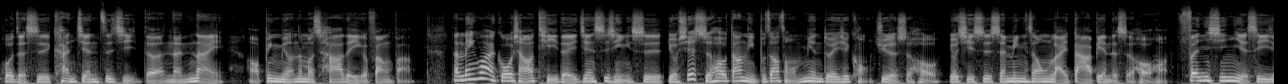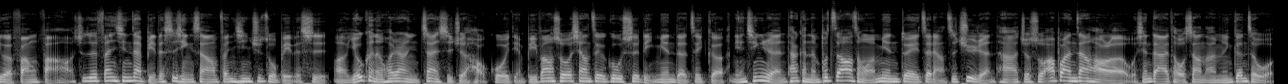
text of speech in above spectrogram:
或者是看见。自己的能耐哦，并没有那么差的一个方法。那另外一个我想要提的一件事情是，有些时候当你不知道怎么面对一些恐惧的时候，尤其是生命中来大变的时候，哈，分心也是一个方法哈，就是分心在别的事情上，分心去做别的事啊，有可能会让你暂时觉得好过一点。比方说，像这个故事里面的这个年轻人，他可能不知道怎么面对这两只巨人，他就说啊，不然这样好了，我先戴在头上，你们跟着我。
